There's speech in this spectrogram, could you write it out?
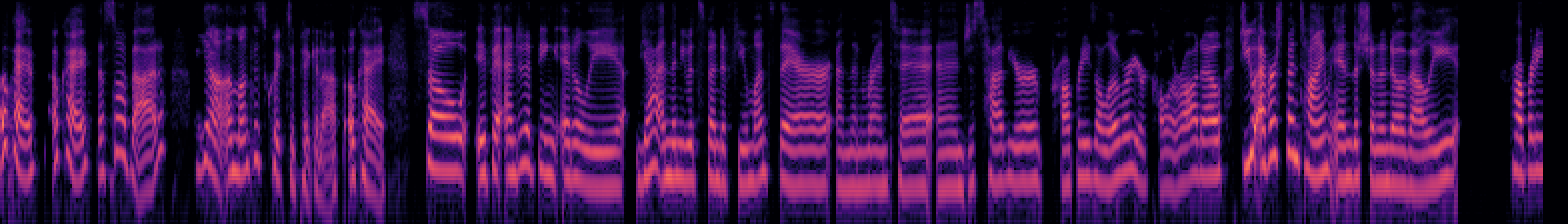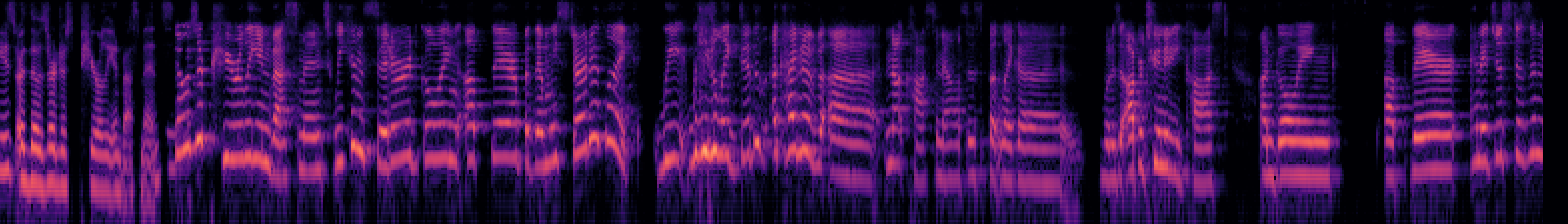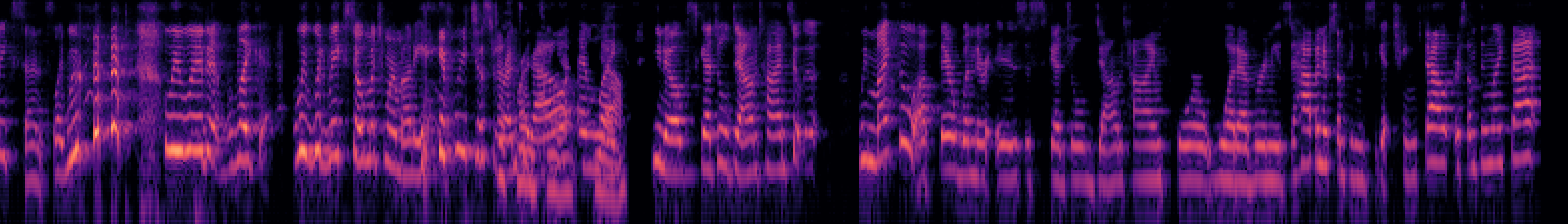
Okay, okay, that's not bad. Yeah, a month is quick to pick it up. Okay. So if it ended up being Italy, yeah, and then you would spend a few months there and then rent it and just have your properties all over your Colorado. Do you ever spend time in the Shenandoah Valley properties or those are just purely investments? Those are purely investments. We considered going up there, but then we started like we we like did a kind of uh not cost analysis, but like a what is it, opportunity cost on going up there and it just doesn't make sense. Like we would we would like we would make so much more money if we just Just rented out it. and like, Yeah. you know, schedule downtime. So uh, we might go up there when there is a scheduled downtime for whatever needs to happen if something needs to get changed out or something like that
